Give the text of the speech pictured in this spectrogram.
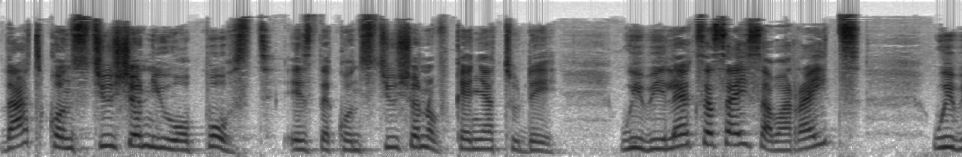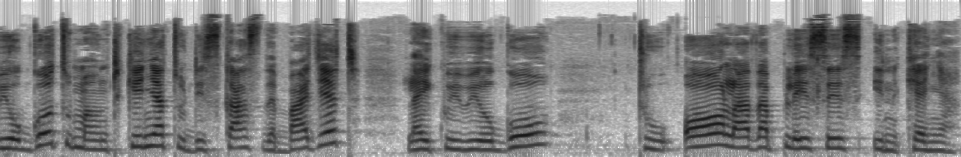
that constitution you opposed is the constitution of Kenya today. We will exercise our rights. We will go to Mount Kenya to discuss the budget like we will go to all other places in Kenya.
